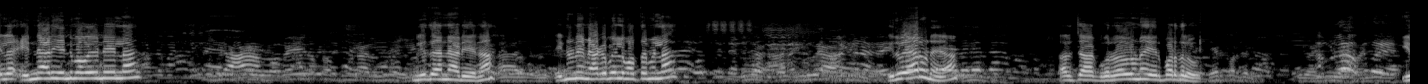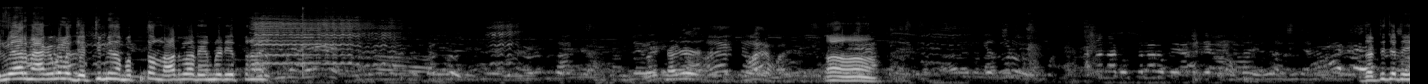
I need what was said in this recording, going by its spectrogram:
ఇలా ఎన్ని ఆడి ఎన్ని మగ ఉన్నాయి ఇలా? మిగతా అన్ని ఆడియేనా? ఎన్ని ఉన్నాయి మేకపిల్లలు మొత్తం ఇలా? ఇరవై ఆరు ఉన్నాయా? గుర్రాలు ఉన్నాయి ఏర్పడతలు. ఇరవై ఆరు మేకపిల్ల జట్టి మీద మొత్తం లాటలాట ఏం రెడీ చెప్తున్నాయి జట్టి జట్టి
